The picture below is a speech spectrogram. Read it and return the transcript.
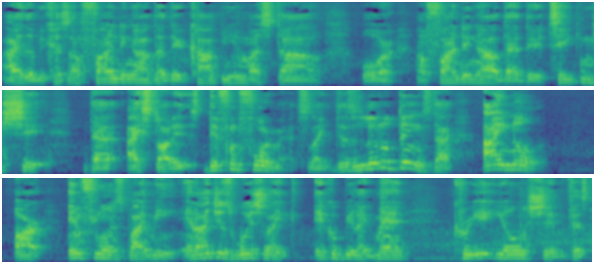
either because I'm finding out that they're copying my style, or I'm finding out that they're taking shit that I started different formats. Like there's little things that I know are influenced by me, and I just wish like it could be like, man, create your own shit because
